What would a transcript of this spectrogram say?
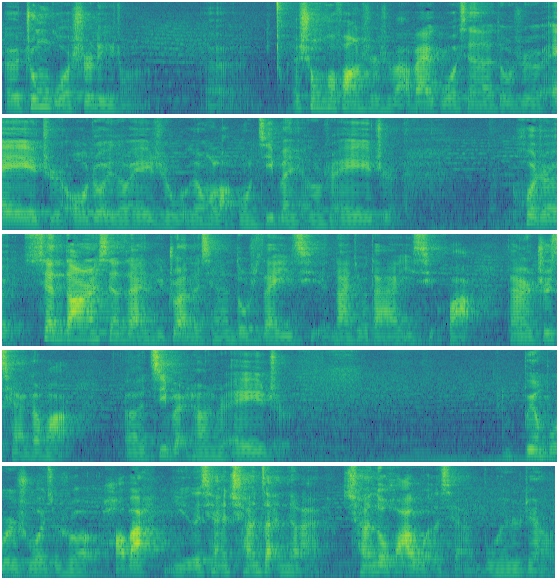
呃，中国式的一种呃生活方式，是吧？外国现在都是 A A 制，欧洲也都 A A 制。我跟我老公基本也都是 A A 制，或者现当然现在你赚的钱都是在一起，那就大家一起花。但是之前的话。呃，基本上是 A A 制，并不是说就说好吧，你的钱全攒起来，全都花我的钱，不会是这样的。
